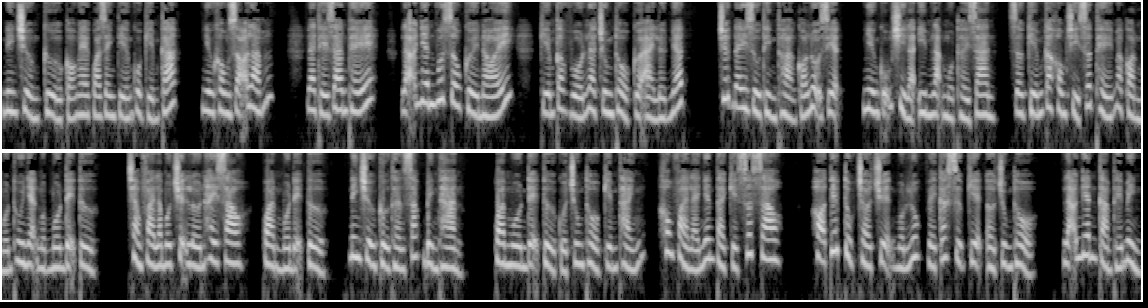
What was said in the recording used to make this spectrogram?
Ninh Trường Cửu có nghe qua danh tiếng của kiếm các, nhưng không rõ lắm, là thế gian thế. Lão nhân vuốt râu cười nói, kiếm các vốn là trung thổ cửa ải lớn nhất. Trước đây dù thỉnh thoảng có lộ diện, nhưng cũng chỉ là im lặng một thời gian, giờ kiếm ca không chỉ xuất thế mà còn muốn thu nhận một môn đệ tử. Chẳng phải là một chuyện lớn hay sao? Quan môn đệ tử, Ninh Trường Cửu thần sắc bình thản. Quan môn đệ tử của Trung Thổ Kiếm Thánh không phải là nhân tài kiệt xuất sao? Họ tiếp tục trò chuyện một lúc về các sự kiện ở Trung Thổ. Lão niên cảm thấy mình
